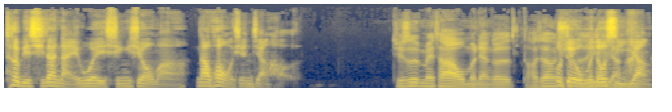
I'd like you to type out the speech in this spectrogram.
特别期待哪一位新秀吗？那换我先讲好了。其实没差，我们两个好像哦，对，我们都是一样。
